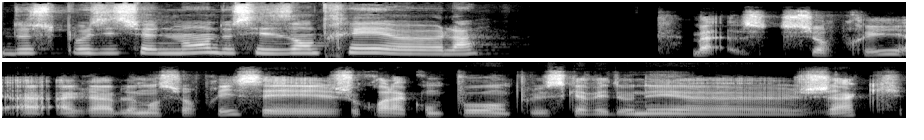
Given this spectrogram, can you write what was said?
de ce positionnement, de ces entrées-là bah, surpris, agréablement surpris, c'est, je crois, la compo en plus qu'avait donné euh, Jacques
